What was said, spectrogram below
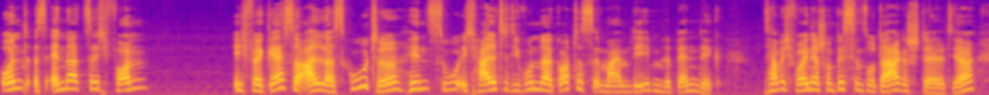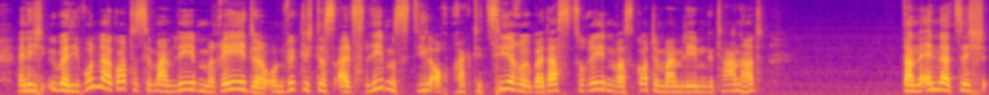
Und es ändert sich von ich vergesse all das Gute hinzu, ich halte die Wunder Gottes in meinem Leben lebendig. Das habe ich vorhin ja schon ein bisschen so dargestellt, ja. Wenn ich über die Wunder Gottes in meinem Leben rede und wirklich das als Lebensstil auch praktiziere, über das zu reden, was Gott in meinem Leben getan hat, dann ändert sich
